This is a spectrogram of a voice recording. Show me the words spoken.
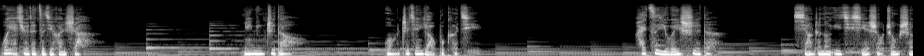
我也觉得自己很傻。明明知道我们之间遥不可及，还自以为是的想着能一起携手终生。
